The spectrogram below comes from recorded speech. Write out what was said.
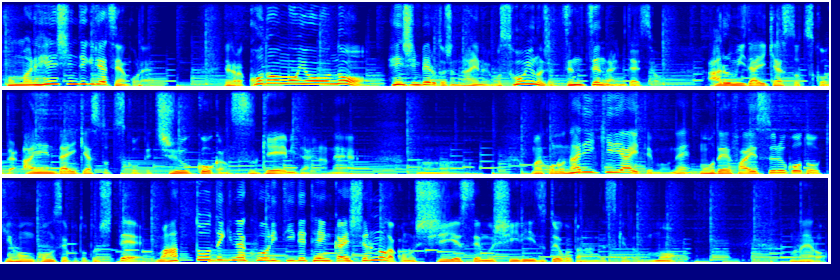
ほんまに変身できるやつやんこれ。だから子供用の変身ベルトじゃないのよ。もうそういうのじゃ全然ないみたいですよ。アルミダイキャスト使うて亜鉛ダイキャスト使うて重厚感すげえみたいなね。うん。まあ、このなりきりアイテムをねモデファイすることを基本コンセプトとして、まあ、圧倒的なクオリティで展開してるのがこの CSM シリーズということなんですけども、まあ、なんやろ。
